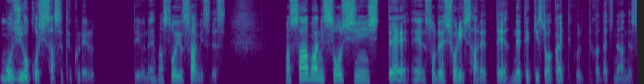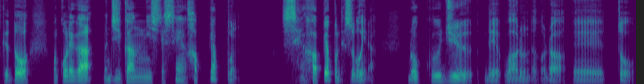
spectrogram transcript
文字起こしさせてくれるっていうね、まあ、そういうサービスです。まあ、サーバーに送信して、えー、それで処理されて、で、テキストが返ってくるって形なんですけど、まあ、これが時間にして1800分。1800分ってすごいな。60で割るんだから、えっ、と、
